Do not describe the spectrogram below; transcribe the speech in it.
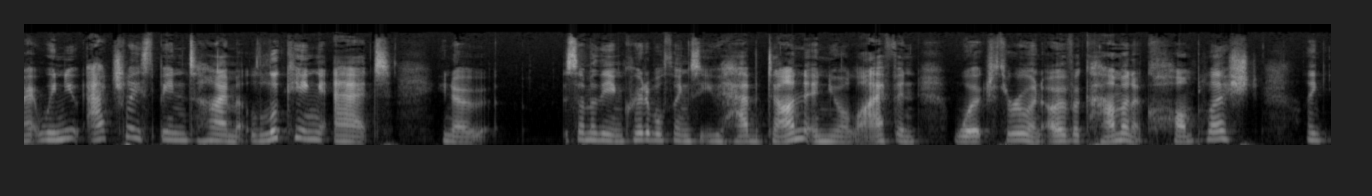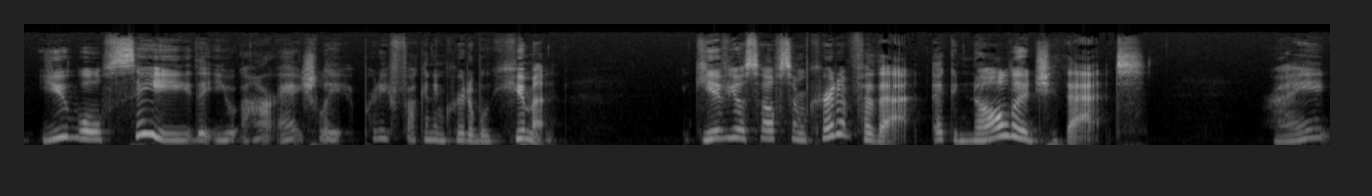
right? When you actually spend time looking at, you know, some of the incredible things that you have done in your life and worked through and overcome and accomplished, like you will see that you are actually a pretty fucking incredible human. Give yourself some credit for that. Acknowledge that, right?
